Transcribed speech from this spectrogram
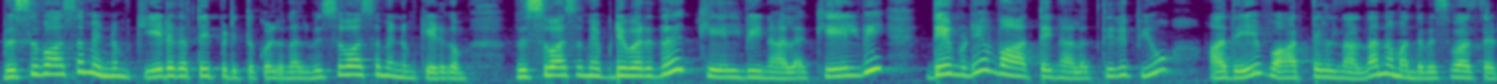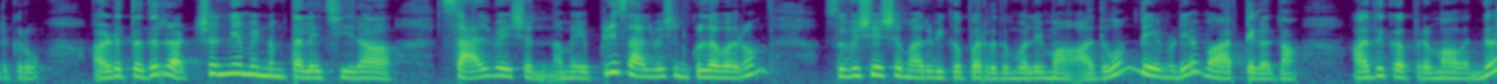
விசுவாசம் என்னும் கேடகத்தை பிடித்துக் கொள்ளுங்கள். விசுவாசம் என்னும் கேடகம். விசுவாசம் எப்படி வருது? கேள்வினால. கேள்வி தேவனுடைய வார்த்தைனால திருப்பியும் அதே வார்த்தைகள்னால தான் நம்ம அந்த விசுவாசத்தை எடுக்கிறோம். அடுத்தது ரட்சண்யம் என்னும் தலைச்சீரா. சால்வேஷன் நம்ம எப்படி சால்வேஷனுக்குள்ள வரும்? சுவிசேஷம் அறிவிக்கப்படுறது மூலிமா அதுவும் தேவனுடைய வார்த்தைகள் தான். அதுக்கப்புறமா வந்து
